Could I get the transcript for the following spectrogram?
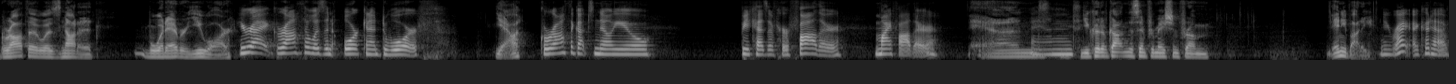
Garotha was not a whatever you are. You're right. Garotha was an orc and a dwarf. Yeah. Garotha got to know you because of her father, my father. And, And you could have gotten this information from anybody. you're right, I could have.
